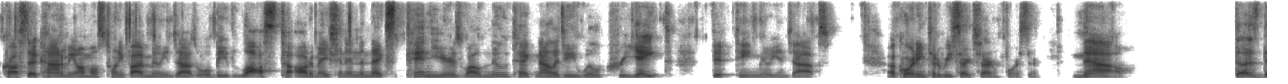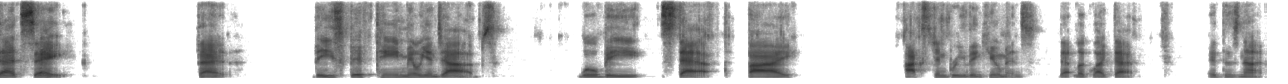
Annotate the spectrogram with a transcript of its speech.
Across the economy, almost 25 million jobs will be lost to automation in the next 10 years, while new technology will create 15 million jobs, according to the research firm Forrester. Now, does that say that these 15 million jobs will be staffed by oxygen breathing humans that look like that? It does not.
